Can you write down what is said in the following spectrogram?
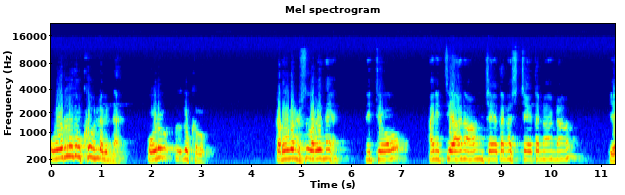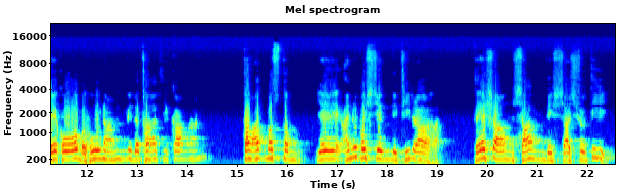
ഒരു ദുഃഖവുമില്ല പിന്നെ. ഒരു ദുഃഖവും. കടോപനിഷത്ത് പറയുന്നേ നിത്യോ അനിത്യാനാം ചേതനശ്ചേതനാനാം ഏകോ ബഹൂനാം വിദധാതി കാമാൻ. തമാത്മസ്തം യേ അനുപശ്യന്തി ധീരാഹ. തേഷാം ശാന്തി ശാശ്വതി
